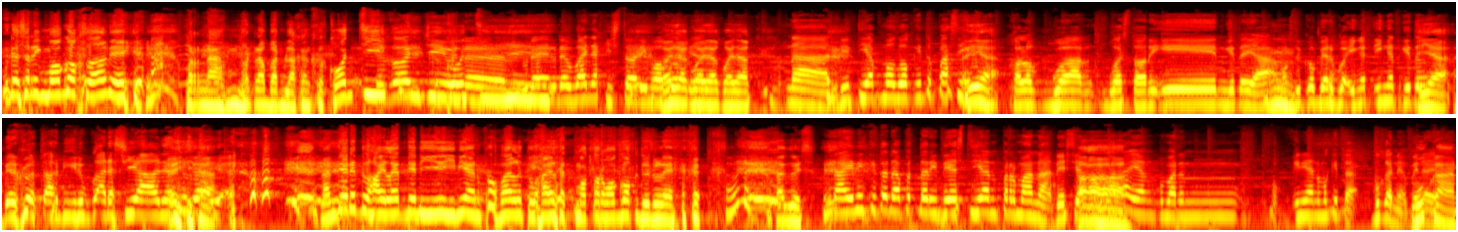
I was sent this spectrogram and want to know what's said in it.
Udah sering mogok soalnya. Pernah ban belakang kekunci. Kekunci, bener. Udah udah banyak histori mogoknya. banyak banyak banyak. Nah, di tiap mogok itu pasti Iya. kalau gua gua storyin gitu ya. Hmm. Maksud gua biar gua inget-inget gitu. Iya. Biar gua tahu di hidup gua ada sialnya juga. Iya. Iya. Nanti ada tuh highlightnya di inian profile tuh highlight motor mogok judulnya. Bagus. Nah ini kita dapat dari Destian Permana. Destian Ah. Permana yang kemarin ini sama kita, bukan ya? Beda ya? Bukan,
